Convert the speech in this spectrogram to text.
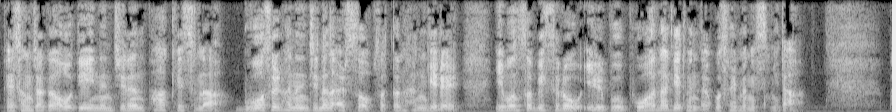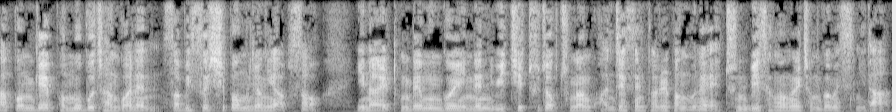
대상자가 어디에 있는지는 파악했으나 무엇을 하는지는 알 수 없었던 한계를 이번 서비스로 일부 보완하게 된다고 설명했습니다. 박범계 법무부 장관은 서비스 시범 운영에 앞서 이날 동대문구에 있는 위치 추적 중앙 관제센터를 방문해 준비 상황을 점검했습니다.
